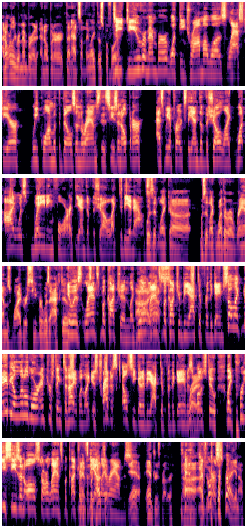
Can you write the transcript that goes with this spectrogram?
I don't really remember an opener that had something like this before. Do, do you remember what the drama was last year, week one with the Bills and the Rams, the season opener? As we approach the end of the show, like what I was waiting for at the end of the show, like to be announced. was it like uh was it like whether a Rams wide receiver was active? It was Lance McCutcheon. Like, will Ah, Lance yes. McCutcheon be active for the game? So, like, maybe a little more interesting tonight with like, is Travis Kelce going to be active for the game as Right. opposed to like preseason All Star Lance McCutcheon Lance for the LA Rams? Yeah, Andrew's brother. I of course. right? You know,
